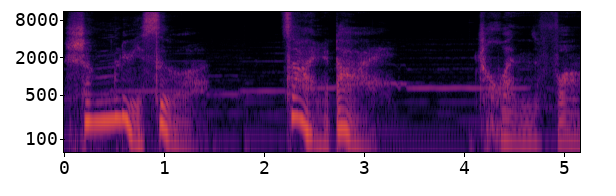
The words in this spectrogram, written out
生绿色，再待春风。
